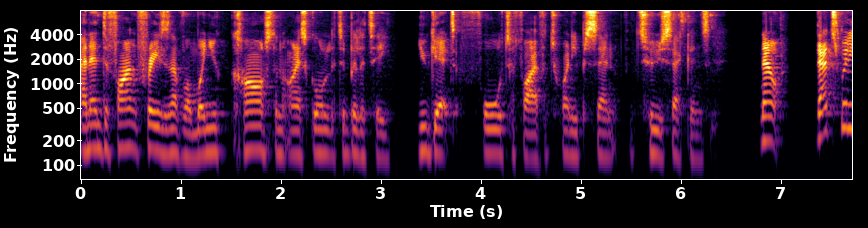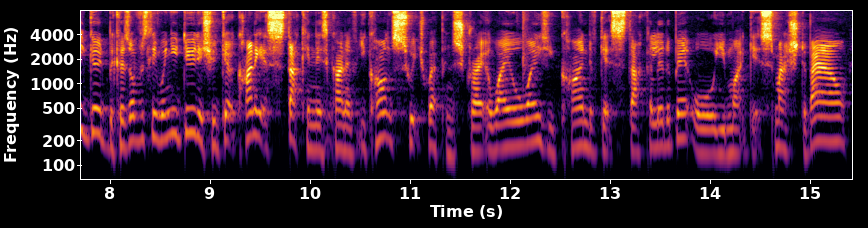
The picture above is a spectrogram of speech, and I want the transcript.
And then Defiant Freeze is another one. When you cast an Ice Gauntlet ability, you get five for 20% for two seconds. Now, that's really good because obviously when you do this, you get kind of get stuck in this kind of you can't switch weapons straight away always. You kind of get stuck a little bit, or you might get smashed about.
